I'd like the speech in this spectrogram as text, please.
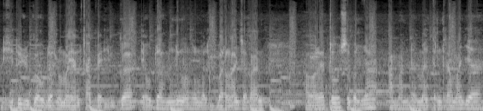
Di situ juga udah lumayan capek juga. Ya udah mending langsung balik bareng aja kan. Awalnya tuh sebenarnya aman damai tentram aja.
